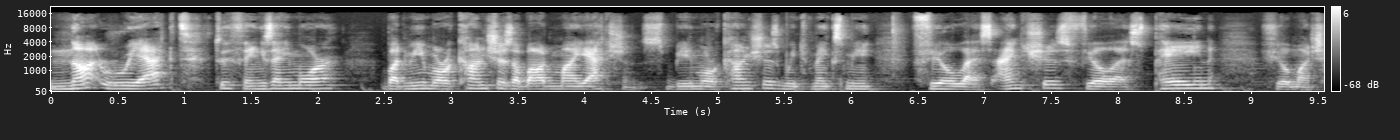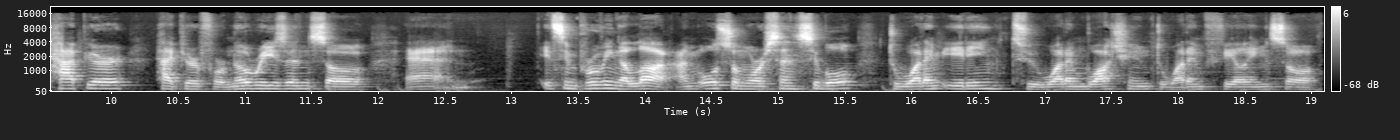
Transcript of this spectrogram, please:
not react to things anymore but be more conscious about my actions. Be more conscious, which makes me feel less anxious, feel less pain, feel much happier, happier for no reason. So, and it's improving a lot. I'm also more sensible to what I'm eating, to what I'm watching, to what I'm feeling. So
